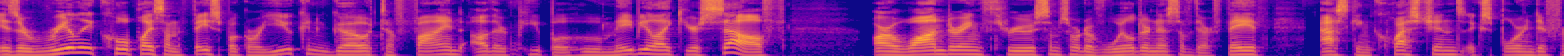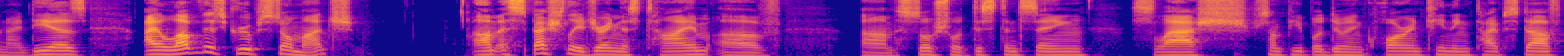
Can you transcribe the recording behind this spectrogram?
is a really cool place on Facebook where you can go to find other people who maybe like yourself are wandering through some sort of wilderness of their faith, asking questions, exploring different ideas. I love this group so much, um, especially during this time of um, social distancing slash some people doing quarantining type stuff.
